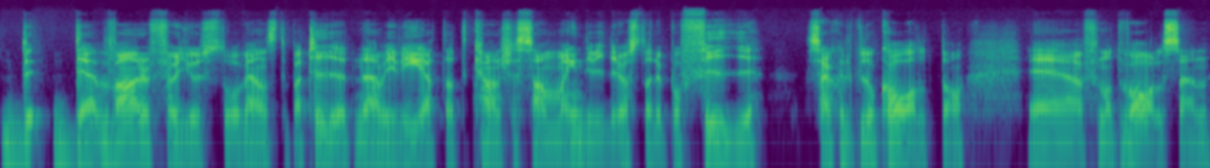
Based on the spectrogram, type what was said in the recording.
de, de, varför just då Vänsterpartiet? När vi vet att kanske samma individ röstade på Fi, särskilt lokalt, då, eh, för något val sen.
